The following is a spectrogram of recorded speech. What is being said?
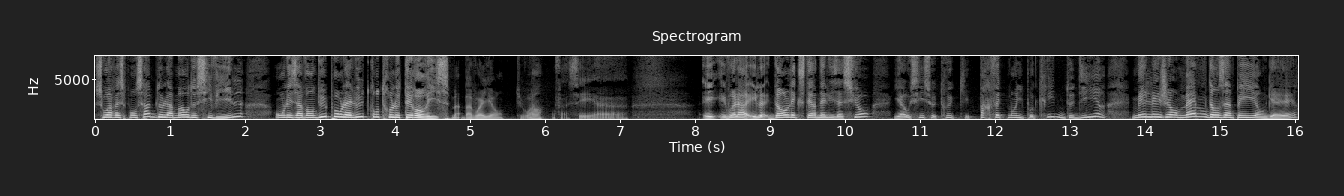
soient responsables de la mort de civils. On les a vendues pour la lutte contre le terrorisme. Ben voyons, tu vois, enfin c'est... euh, et, voilà, dans l'externalisation, il y a aussi ce truc qui est parfaitement hypocrite de dire, mais les gens, même dans un pays en guerre,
